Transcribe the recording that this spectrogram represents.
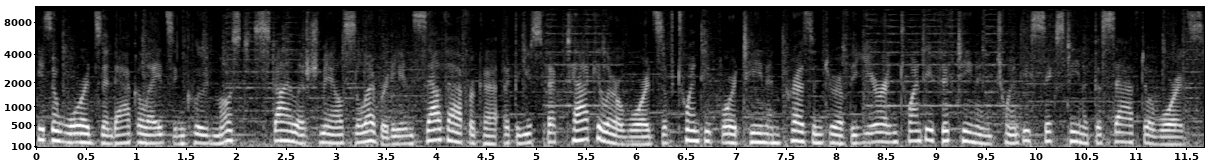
His awards and accolades include Most Stylish Male Celebrity in South Africa at the U Spectacular Awards of 2014 and Presenter of the Year in 2015 and 2016 at the SAFT Awards.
